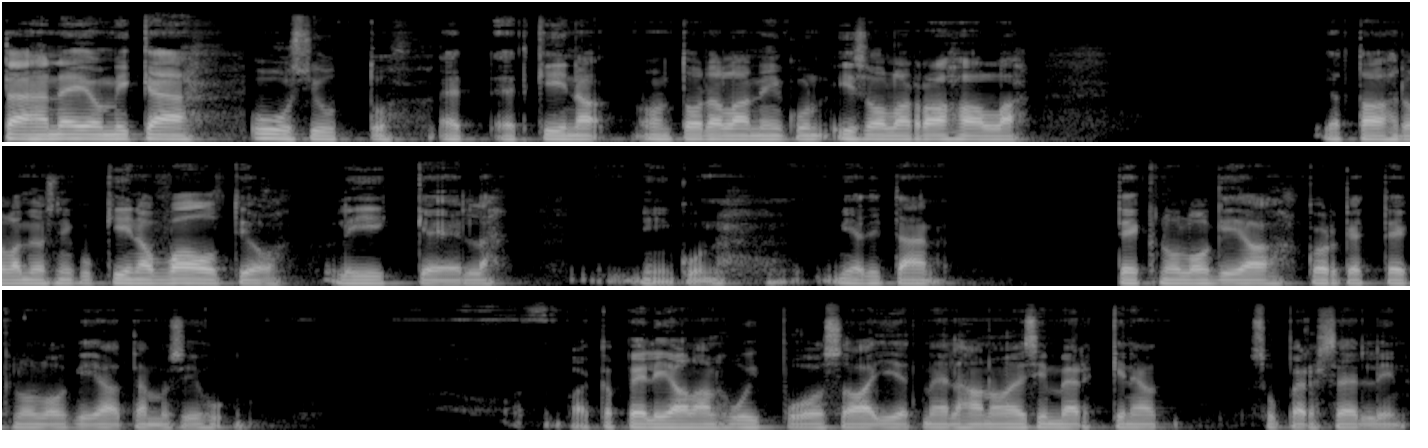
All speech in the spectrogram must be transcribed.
tämähän ei ole mikään uusi juttu, että et Kiina on todella niin kuin isolla rahalla ja tahdolla myös niin kuin Kiinan valtio liikkeellä. Niin kuin mietitään teknologiaa, korkeat teknologiaa, tämmöisiä vaikka pelialan huippuosaajia. Et meillähän on esimerkkinä Supercellin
